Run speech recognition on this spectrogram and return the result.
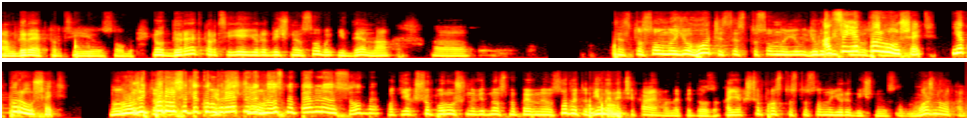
там директор цієї особи. І от директор цієї юридичної особи іде на е, це стосовно його, чи це стосовно юридичної А це як особи? порушать? Як порушать? Ну, Можуть тобто, порушити конкретно якщо- відносно певної особи. От якщо порушено відносно певної особи, тоді ми не чекаємо на підозру. А якщо просто стосовно юридичної особи, можна отак?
